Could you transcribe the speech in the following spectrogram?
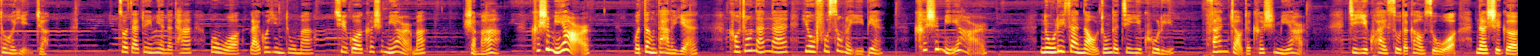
多饮着。坐在对面的他问我来过印度吗？去过克什米尔吗？什么？克什米尔？我瞪大了眼。口中喃喃又复诵了一遍，科什米尔，努力在脑中的记忆库里翻找着科什米尔。记忆快速地告诉我，那是个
